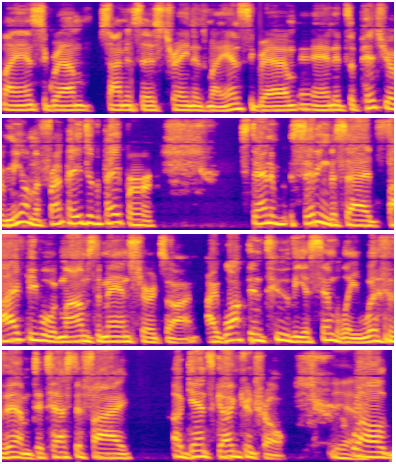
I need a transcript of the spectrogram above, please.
my Instagram. Simon Says Train is my Instagram, and it's a picture of me on the front page of the paper standing sitting beside five people with moms demand shirts on i walked into the assembly with them to testify against gun control. Yeah. Well,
